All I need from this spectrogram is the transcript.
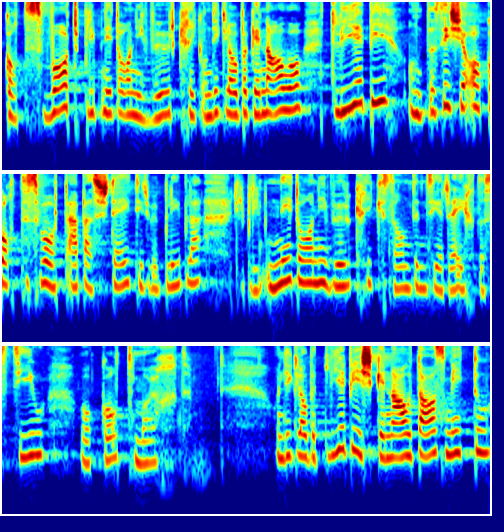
Gottes Wort bleibt nicht ohne Wirkung. Und ich glaube genau auch, die Liebe, und das ist ja auch Gottes Wort, eben, es steht in der Bibel, die bleibt nicht ohne Wirkung, sondern sie erreicht das Ziel, das Gott möchte. Und ich glaube, die Liebe ist genau das Mittel,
